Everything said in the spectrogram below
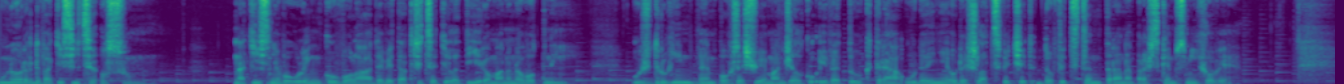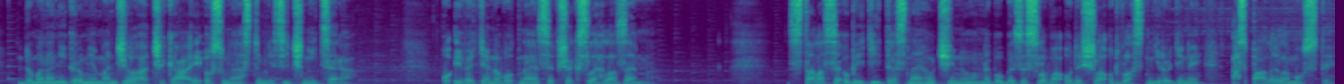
Únor 2008. Na tísňovou linku volá 39-letý Roman Novotný. Už druhým dnem pohřešuje manželku Ivetu, která údajně odešla cvičit do fit centra na Pražském Smíchově. Doma na ní kromě manžela čeká i 18-měsíční dcera. O Ivetě Novotné se však slehla zem. Stala se obětí trestného činu nebo beze slova odešla od vlastní rodiny a spálila mosty.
